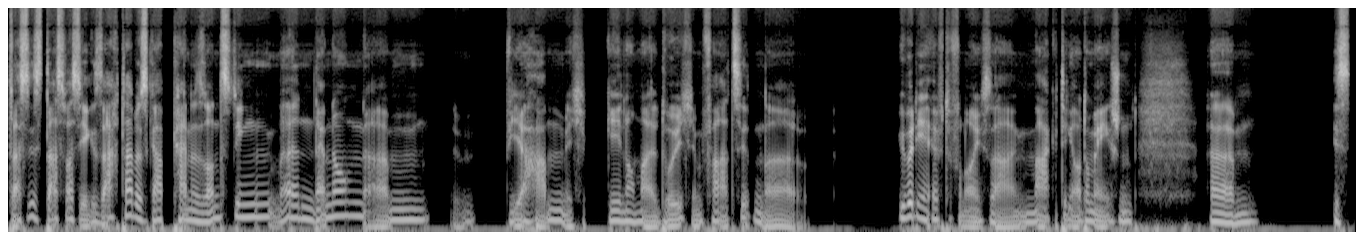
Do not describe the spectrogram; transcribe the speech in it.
das ist das, was ihr gesagt habt. Es gab keine sonstigen äh, Nennungen. Ähm, wir haben, ich gehe nochmal durch im Fazit, eine über die Hälfte von euch sagen, Marketing Automation ähm, ist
